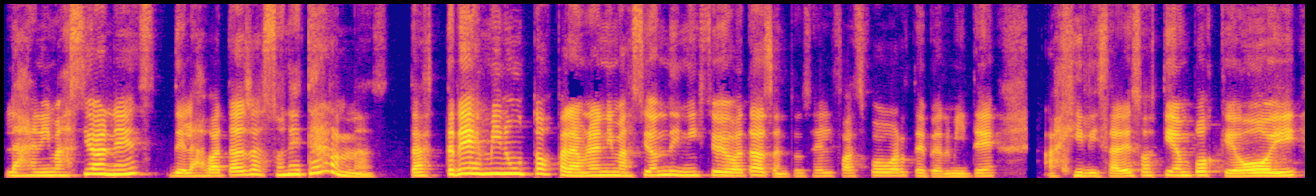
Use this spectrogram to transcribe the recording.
las animaciones de las batallas son eternas. Das tres minutos para una animación de inicio de batalla. Entonces el fast forward te permite agilizar esos tiempos que hoy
